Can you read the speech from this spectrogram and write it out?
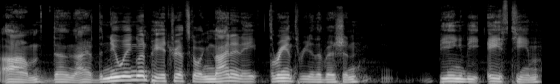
Um, then I have the New England Patriots going nine and eight, three and three in the division, being the eighth team.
